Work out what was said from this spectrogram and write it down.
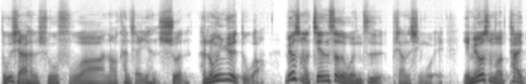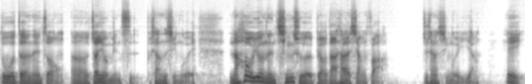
读起来很舒服啊，然后看起来也很顺，很容易阅读啊，没有什么艰涩的文字，不像是行为，也没有什么太多的那种呃专有名词，不像是行为，然后又能清楚的表达他的想法，就像行为一样。嘿，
